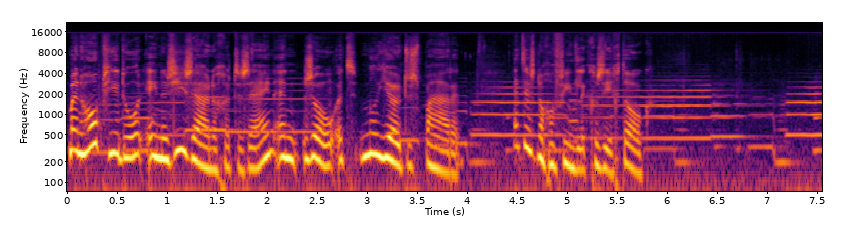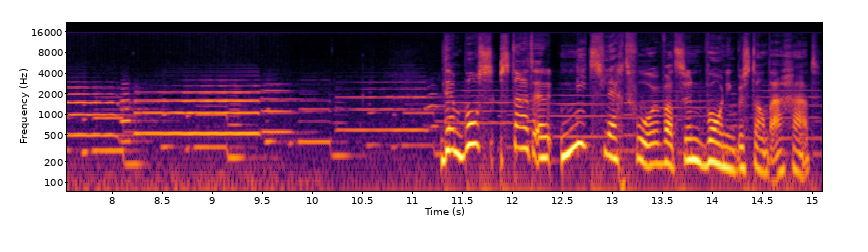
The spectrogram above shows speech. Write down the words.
Men hoopt hierdoor energiezuiniger te zijn en zo het milieu te sparen. Het is nog een vriendelijk gezicht ook. Den Bosch staat er niet slecht voor wat zijn woningbestand aangaat.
